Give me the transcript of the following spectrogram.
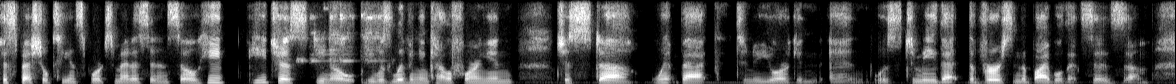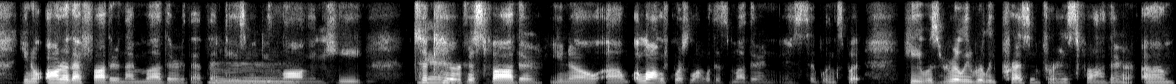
his specialty in sports medicine. And so he he just you know he was living in California and just uh, went back to New York and and was to me that the verse in the Bible that says, um, you know, honor thy father and thy mother that thy mm. days may be long. And he took yes. care of his father, you know, um, along of course along with his mother and his siblings, but he was really really present for his father. Um,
